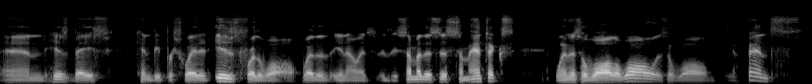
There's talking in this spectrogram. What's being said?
and his base can be persuaded is for the wall. Whether you know, it's some of this is semantics. When is a wall a wall? Is a wall a fence,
